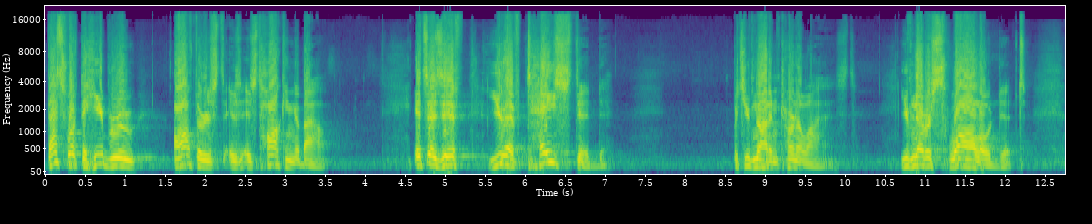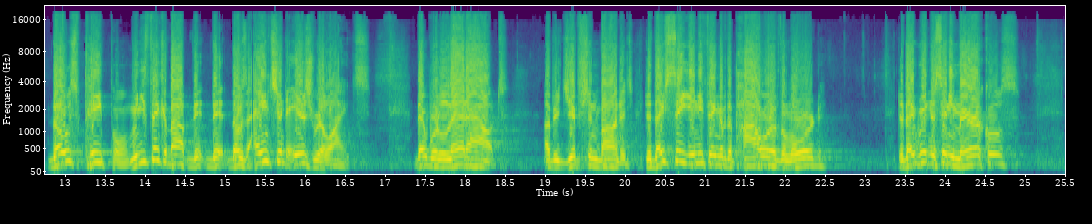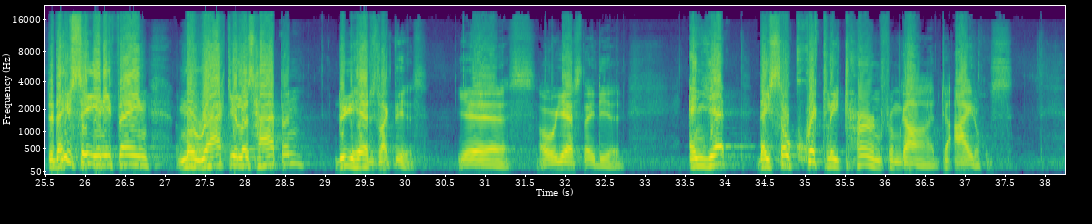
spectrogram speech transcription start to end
That's what the Hebrew author is, is, is talking about. It's as if you have tasted, but you've not internalized. You've never swallowed it. Those people, when you think about the, the, those ancient Israelites that were led out of Egyptian bondage, did they see anything of the power of the Lord? Did they witness any miracles? Did they see anything miraculous happen? Do your heads like this. Yes. Oh, yes, they did. And yet, they so quickly turned from God to idols.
